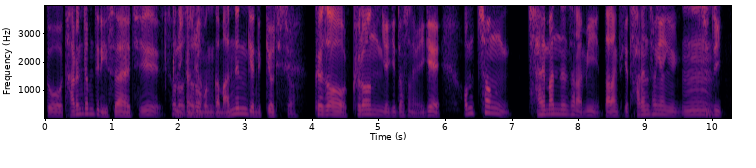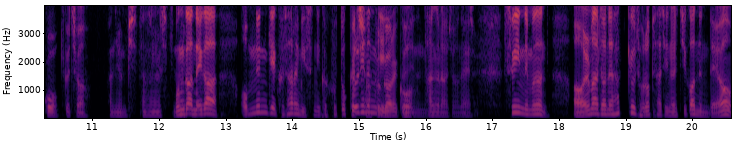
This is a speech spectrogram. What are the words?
또 다른 점들이 있어야지 서로 그러니까요. 서로 뭔가 맞는 게 느껴지죠. 그래서 그런 얘기도 하잖아요. 이게 엄청 잘 맞는 사람이 나랑 되게 다른 성향일 음. 수도 있고 그렇죠. 아니면 비슷한 성향일 수도 있는데 뭔가 내가 없는 게 그 사람이 있으니까 그것도 그쵸, 끌리는 게 그거를 있고 끌리는 거. 당연하죠. 네. 맞아요. 수희님은 어, 얼마 전에 학교 졸업 사진을 찍었는데요.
